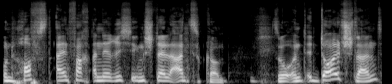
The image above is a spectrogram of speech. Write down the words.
und hoffst einfach an der richtigen Stelle anzukommen. So, und in Deutschland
